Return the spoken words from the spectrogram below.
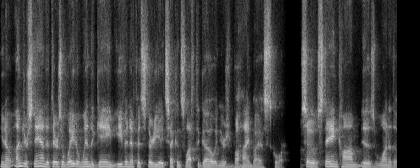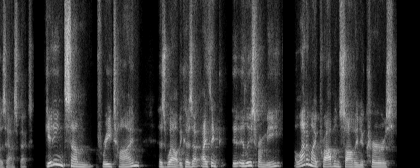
you know, understand that there's a way to win the game, even if it's 38 seconds left to go and you're behind by a score. So staying calm is one of those aspects. Getting some free time as well, because I think, at least for me, a lot of my problem solving occurs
